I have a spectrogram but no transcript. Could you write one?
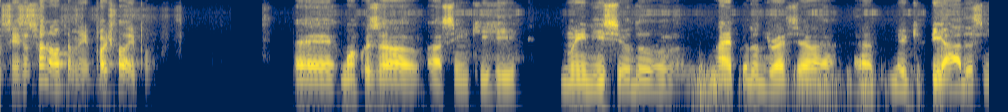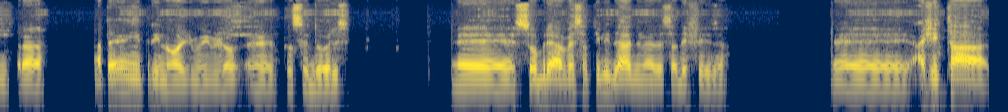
sensacional também. Pode falar aí, pô. É, uma coisa, assim, que no início do... na época do draft era, era meio que piada, assim, para até entre nós mesmo, é, torcedores, é, sobre a versatilidade né, dessa defesa. É, a gente tá,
